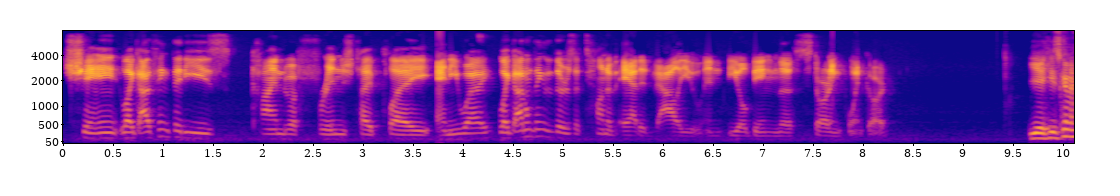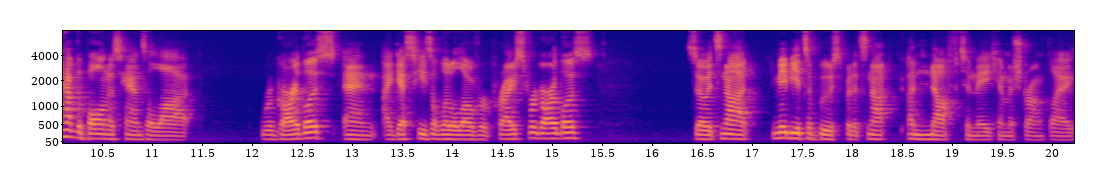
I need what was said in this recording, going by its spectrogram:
change. Like, I think that he's kind of a fringe type play anyway. Like, I don't think that there's a ton of added value in Beal being the starting point guard. Yeah, he's going to have the ball in his hands a lot, regardless, and I guess he's a little overpriced regardless. So it's not maybe it's a boost, but it's not enough to make him a strong play.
